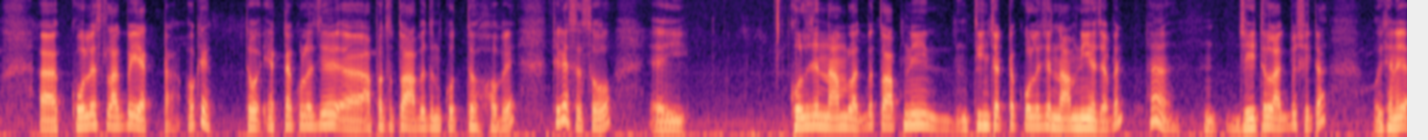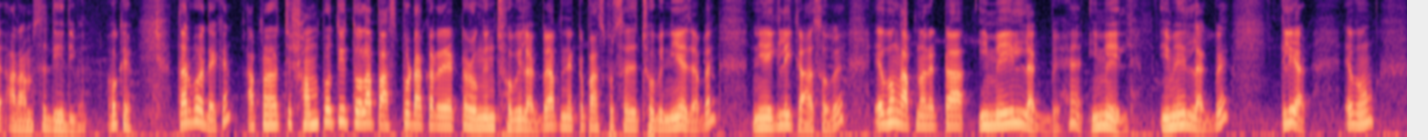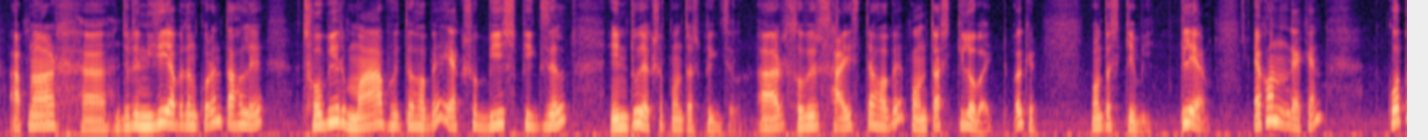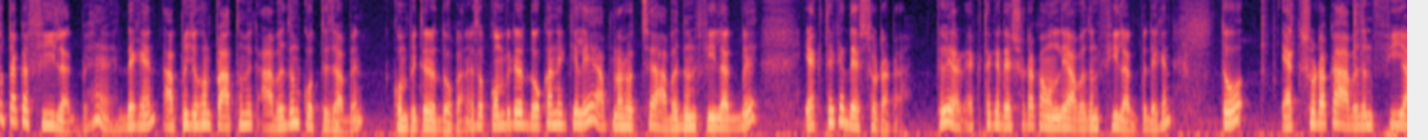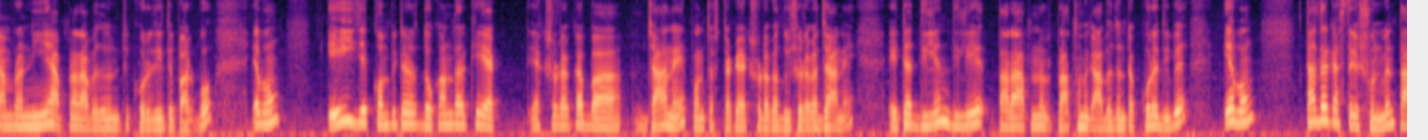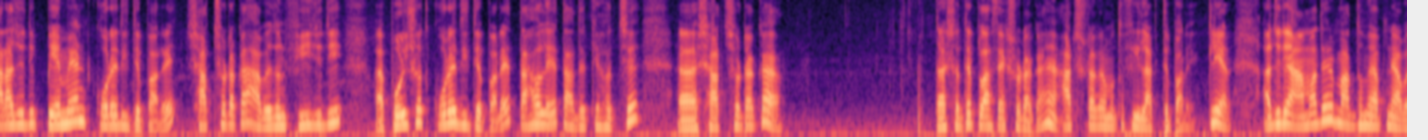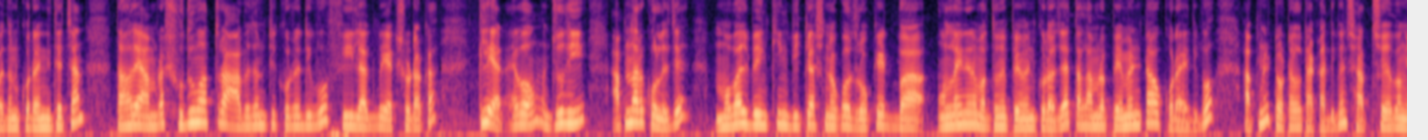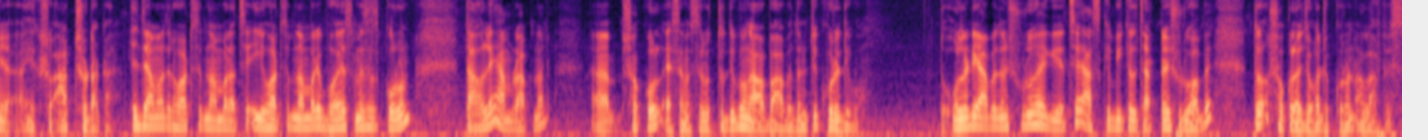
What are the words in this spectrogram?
কলেজ লাগবে একটা। ওকে? তো একটা কলেজে আপাতত আবেদন করতে হবে। ঠিক আছে? সো এই কলেজের নাম লাগবে, তো আপনি তিন চারটা কলেজের নাম নিয়ে যাবেন হ্যাঁ? যেইটা লাগবে সেটা ওইখানে আরামসে দিয়ে দিবেন, ওকে? তারপরে দেখেন, আপনার হচ্ছে সম্প্রতি তোলা পাসপোর্ট আকারের একটা রঙিন ছবি লাগবে, আপনি একটা পাসপোর্ট সাইজের ছবি নিয়ে যাবেন, নিয়ে গেলেই কাজ হবে, এবং আপনার একটা ইমেইল লাগবে হ্যাঁ ইমেইল ইমেইল লাগবে, ক্লিয়ার? এবং আপনার যদি নিজেই আবেদন করেন, তাহলে ছবির মাপ হইতে হবে একশো বিশ পিক্সেল ইন্টু একশো পঞ্চাশ পিক্সেল। আর ছবির সাইজটা হবে পঞ্চাশ কিলোবাইট, ওকে? পঞ্চাশ কেবি, ক্লিয়ার? এখন দেখেন, কত টাকা ফি লাগবে হ্যাঁ? দেখেন, আপনি যখন প্রাথমিক আবেদন করতে যাবেন কম্পিউটারের দোকানে সো কম্পিউটার দোকানে গেলে আপনার হচ্ছে আবেদন ফি লাগবে এক থেকে দেড়শো টাকা। ক্লিয়ার এক থেকে দেড়শো টাকা অনলি আবেদন ফি লাগবে, দেখেন। তো একশো টাকা আবেদন ফি আমরা নিয়ে আপনার আবেদনটি করে দিতে পারব এবং এই যে কম্পিউটার দোকানদারকে এক, একশো টাকা বা জানে, পঞ্চাশ টাকা, একশো টাকা দুশো টাকা জানে, এটা দিলেন দিলে তারা আপনার প্রাথমিক আবেদনটা করে দিবে এবং তাদের কাছ থেকে শুনবেন, তারা যদি পেমেন্ট করে দিতে পারে, সাতশো টাকা আবেদন ফি যদি পরিশোধ করে দিতে পারে, তাহলে তাদেরকে হচ্ছে সাতশো টাকা তার সাথে প্লাস একশো টাকা হ্যাঁ আটশো টাকার মতো ফি লাগতে পারে ক্লিয়ার আর যদি আমাদের মাধ্যমে আপনি আবেদন করে নিতে চান, তাহলে আমরা শুধুমাত্র আবেদনটি করে দিব ফি লাগবে একশো টাকা ক্লিয়ার এবং যদি আপনার কলেজে মোবাইল ব্যাংকিং বিকাশ নগদ রকেট বা অনলাইনের মাধ্যমে পেমেন্ট করা যায়, তাহলে আমরা পেমেন্টটাও করাই দিব। আপনি টোটাল টাকা দিবেন সাতশো এবং একশো, আটশো টাকা। এই যে আমাদের হোয়াটসঅ্যাপ নাম্বার আছে, এই হোয়াটসঅ্যাপ নাম্বারে ভয়েস মেসেজ করুন, তাহলে আমরা আপনার সকল এস এম এসের উত্তর দিব এবং আবেদনটি করে দিব। তো অলরেডি আবেদন শুরু হয়ে গিয়েছে, আজকে বিকেল চারটায় শুরু হবে। তো সকলে যোগাযোগ করুন, আল্লাহ হাফেজ।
